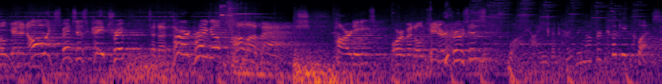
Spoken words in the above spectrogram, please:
will get an all-expenses-paid trip to the third ring of Hullabash. Parties, orbital dinner cruises. Why, I even heard they offer cooking classes.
